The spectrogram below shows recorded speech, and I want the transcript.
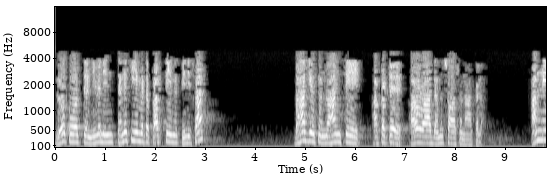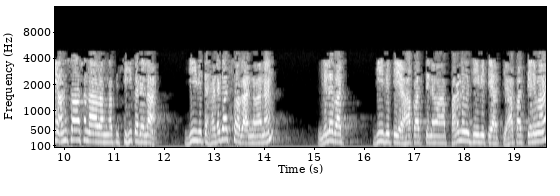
ලෝකෝත්තර නිවනින් සැනසීමටපත් වීම පිණිසත් භාග්‍යවතුන් වහන්සේ අපට අවවාද අනුශාසනා කළා. අන්නේ අනුශාසනාවන් අපි සිහි කරලා ජීවිත හැඩගස්වා ගන්නවා නම් මෙලවත් ජීවිතය යහපත් වෙනවා, පරලොව ජීවිතයත් යහපත් වෙනවා.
